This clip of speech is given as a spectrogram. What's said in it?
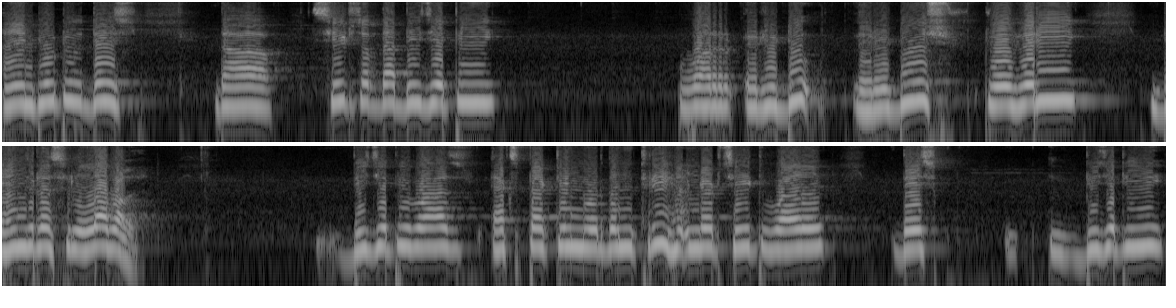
and due to this the seats of the BJP were redu reduced to a very dangerous level. BJP was expecting more than 300 seats while this BJP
